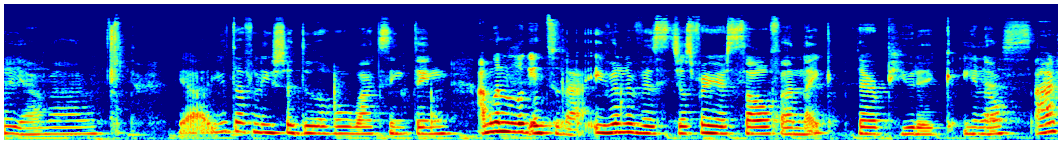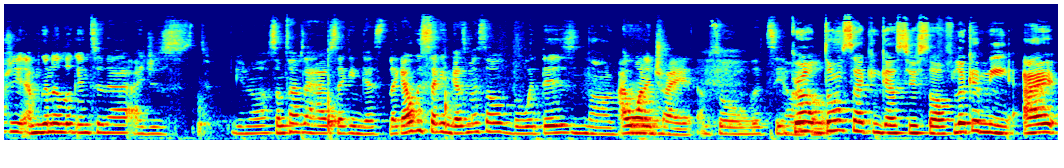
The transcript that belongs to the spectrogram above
yeah, man. Yeah, you definitely should do the whole waxing thing. I'm gonna look into that. even if it's just for yourself and like therapeutic, you know. Yes. I actually, I'm gonna look into that. I just, you know, sometimes I have second guess. Like I always second guess myself, but with this, Nah, I want to try it. I'm so let's see how. it Girl, don't second guess yourself. Look at me. I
